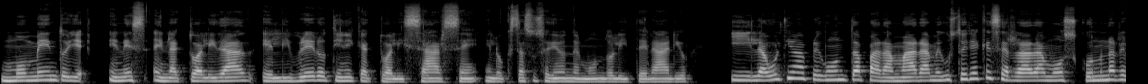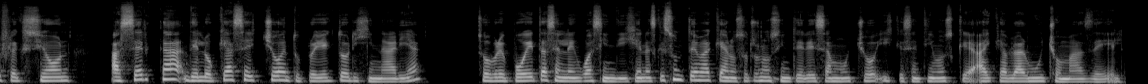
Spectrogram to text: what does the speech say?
momento en, es, en la actualidad el librero tiene que actualizarse en lo que está sucediendo en el mundo literario? Y la última pregunta para Mara, me gustaría que cerráramos con una reflexión acerca de lo que has hecho en tu proyecto originaria sobre poetas en lenguas indígenas, que es un tema que a nosotros nos interesa mucho y que sentimos que hay que hablar mucho más de él.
